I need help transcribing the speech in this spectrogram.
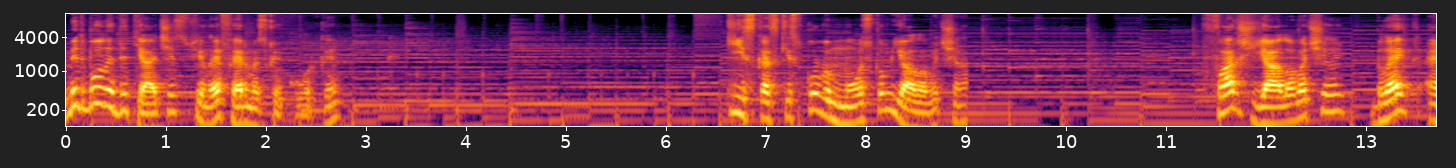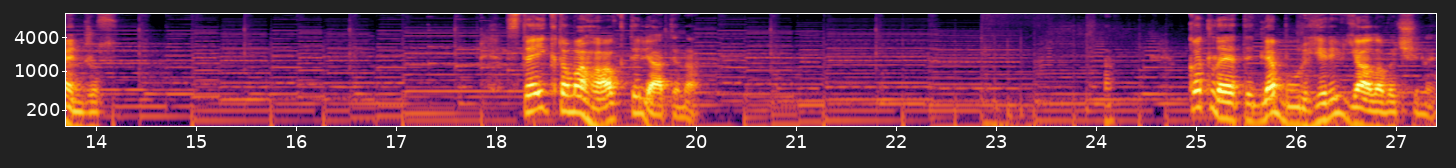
Мідболи дитячі з філе фермерської курки. Кіска з кістковим мозком яловичина. Фарш яловичий Black Angus. Стейк томагавк телятина. Котлети для бургерів яловичини.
